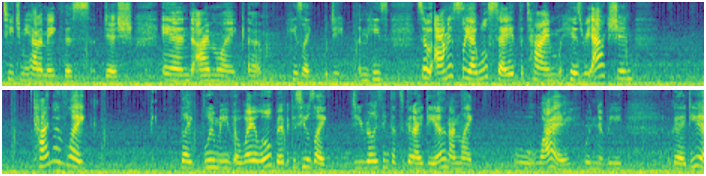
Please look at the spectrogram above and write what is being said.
teach me how to make this dish. And I'm like, um, he's like, would you, and he's, so honestly, I will say at the time, his reaction kind of like, like blew me away a little bit because he was like, do you really think that's a good idea? And I'm like, "W- why wouldn't it be a good idea?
